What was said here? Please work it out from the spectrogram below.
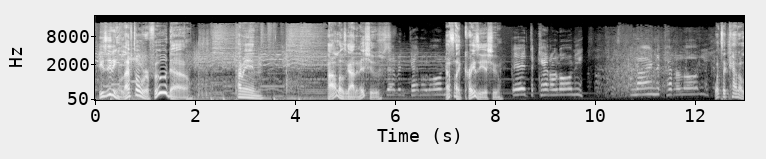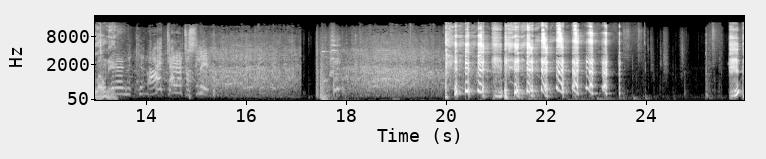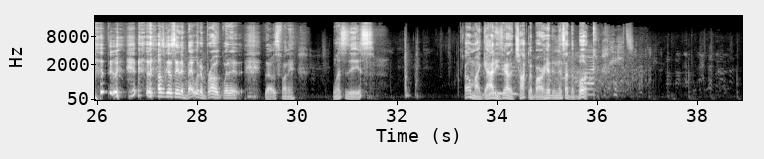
He's eating leftover food though. I mean, Paolo's got an issue. That's like crazy issue. Eight the cannelloni. Nine the cannelloni. What's a cannelloni? Ten the can- I cannot sleep. Dude, I was gonna say the bed would have broke, but it that was funny. What's this? Oh my god, he's got a chocolate bar hidden inside the book.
